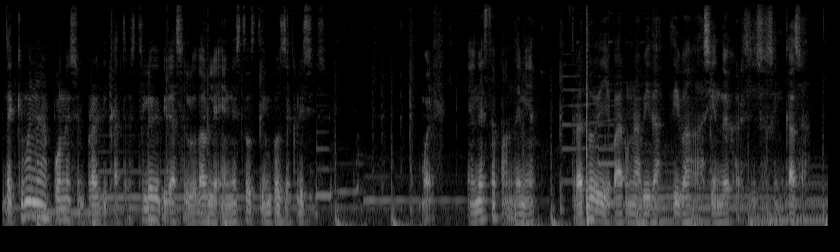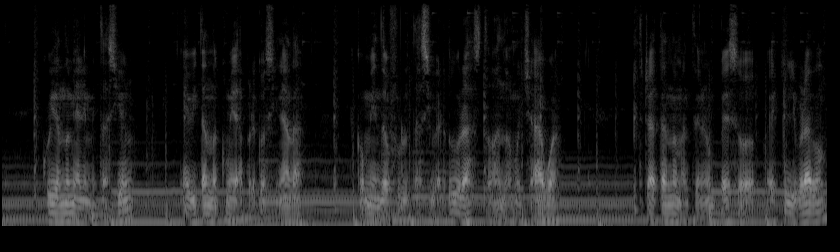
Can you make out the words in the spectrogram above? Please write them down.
¿De qué manera pones en práctica tu estilo de vida saludable en estos tiempos de crisis? Bueno, en esta pandemia trato de llevar una vida activa haciendo ejercicios en casa, cuidando mi alimentación, evitando comida precocinada, comiendo frutas y verduras, tomando mucha agua, tratando de mantener un peso equilibrado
